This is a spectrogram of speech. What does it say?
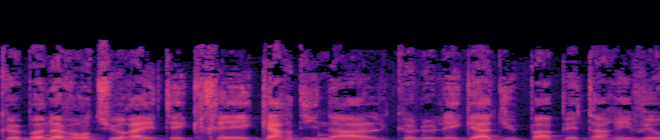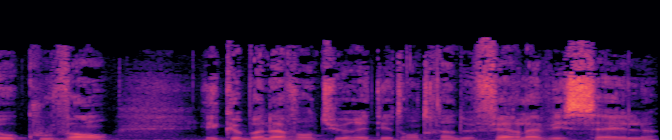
que Bonaventure a été créé cardinal, que le légat du pape est arrivé au couvent et que Bonaventure était en train de faire la vaisselle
